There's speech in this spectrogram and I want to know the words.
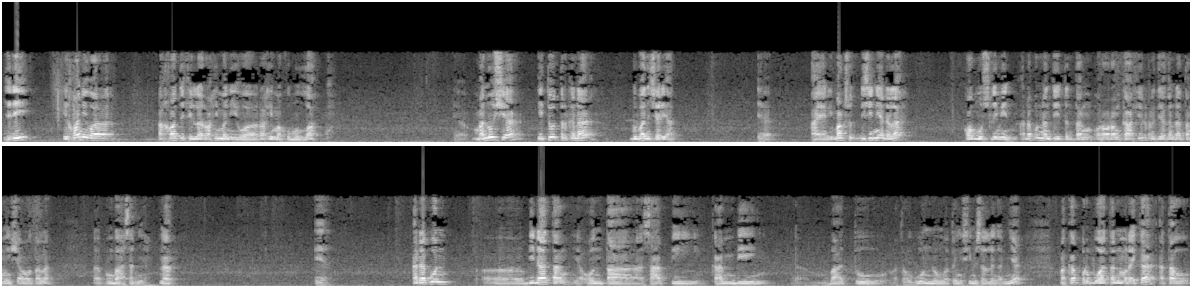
Jadi, ikhwani wa akhwati fillah rahimani wa rahimakumullah. Ya, manusia itu terkena beban syariat. Ya. Ah, yang dimaksud di sini adalah kaum muslimin. Adapun nanti tentang orang-orang kafir nanti akan datang insyaallah taala uh, pembahasannya. Nah. Ya. Adapun uh, binatang ya onta, sapi, kambing, ya, batu atau gunung atau yang semisal dengannya, maka perbuatan mereka atau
